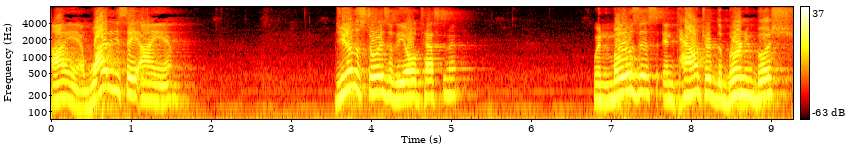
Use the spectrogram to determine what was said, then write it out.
I am. Why did he say, I am? Do you know the stories of the Old Testament? When Moses encountered the burning bush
